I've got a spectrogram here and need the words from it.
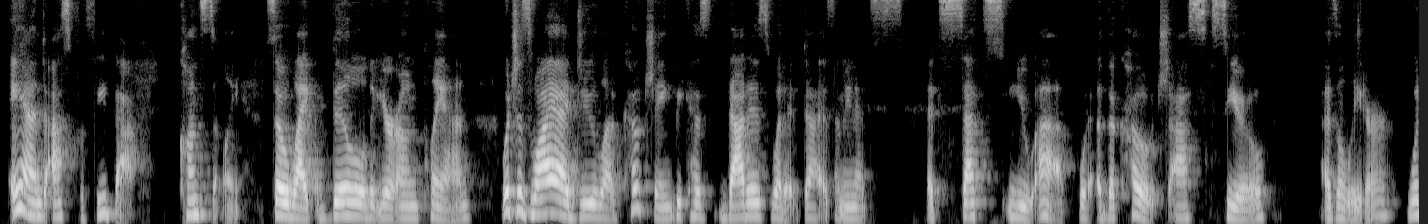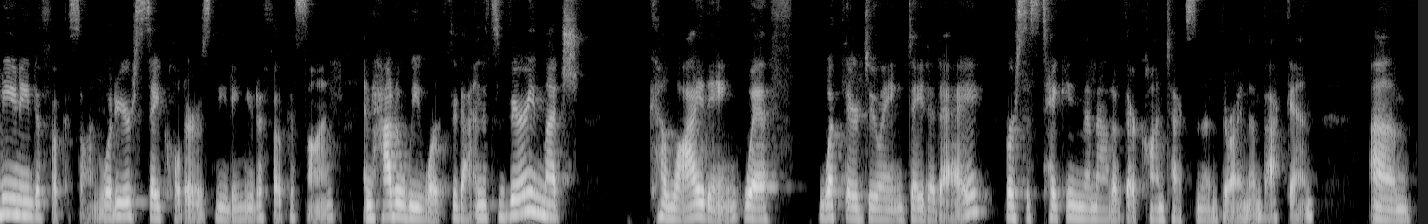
and ask for feedback constantly. So like build your own plan, which is why I do love coaching because that is what it does. I mean, it's it sets you up. The coach asks you, as a leader? What do you need to focus on? What are your stakeholders needing you to focus on? And how do we work through that? And it's very much colliding with what they're doing day to day versus taking them out of their context and then throwing them back in. Um,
